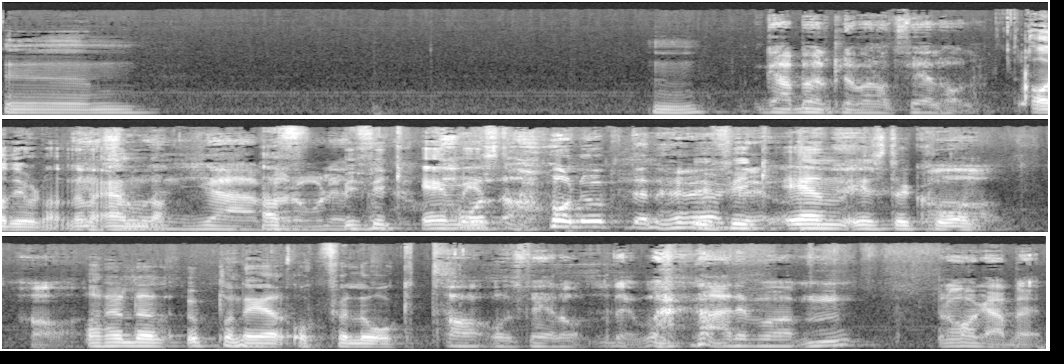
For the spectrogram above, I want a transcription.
Ehm, Gabbe höll klubban åt fel håll. ja, det gjorde han. Den är enda. jävla Han- roligt. Vi fick en, håll, håll upp den högre. vi fick en instruktion. Ja, ja, Han höll den upp och ner och för lågt. ja, åt fel håll. Det var, nej, det var mm, bra Gabbe.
